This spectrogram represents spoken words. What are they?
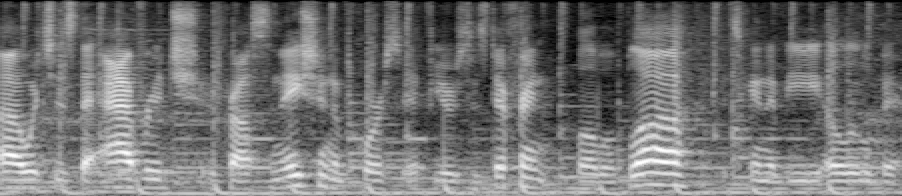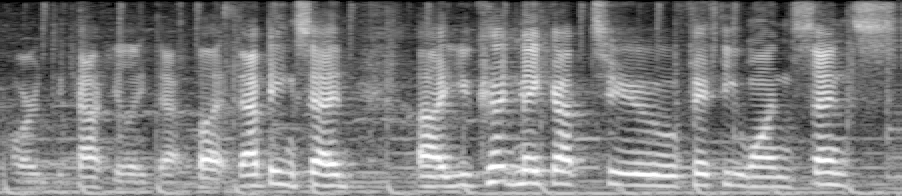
uh, which is the average across the nation. Of course, if yours is different, blah blah blah, it's going to be a little bit hard to calculate that. But that being said, uh, you could make up to 51 cents,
